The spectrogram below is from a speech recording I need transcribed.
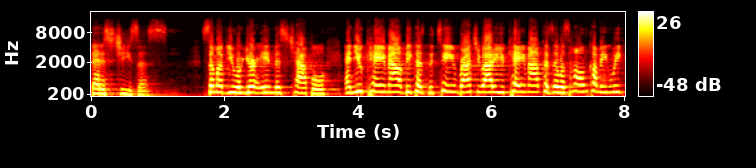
that it's Jesus. Some of you are, you're in this chapel and you came out because the team brought you out or you came out because it was homecoming week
